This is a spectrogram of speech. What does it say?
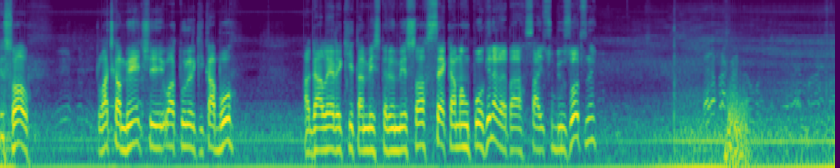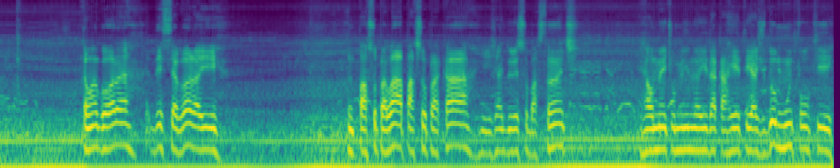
Pessoal, praticamente o atulho aqui acabou. A galera aqui tá meio esperando meio só secar mais um pouco, né, galera? Pra sair, subir os outros, né? Era pra cá não, mano. É mais, mais. Então agora, desci agora aí. Um passou pra lá, passou pra cá e já endureceu bastante. Realmente o menino aí da carreta aí ajudou muito, foi o que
